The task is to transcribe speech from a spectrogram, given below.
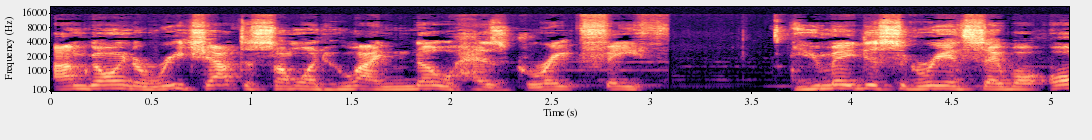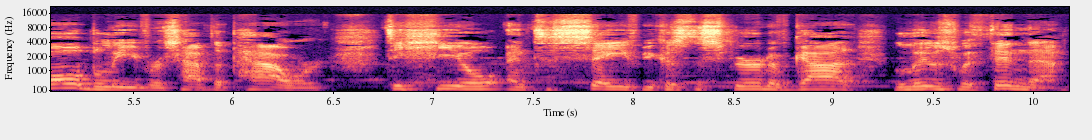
I'm going to reach out to someone who I know has great faith you may disagree and say, well, all believers have the power to heal and to save because the Spirit of God lives within them.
